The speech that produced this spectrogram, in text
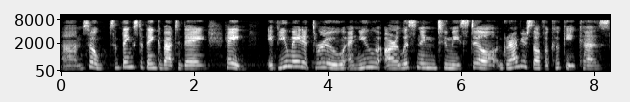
Um, so, some things to think about today. Hey, if you made it through and you are listening to me still, grab yourself a cookie because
